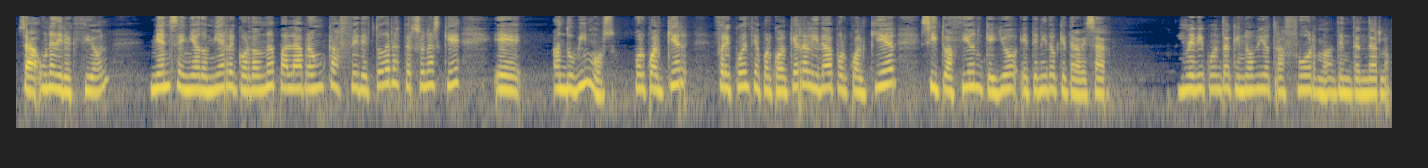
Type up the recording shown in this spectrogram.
sea, una dirección, me ha enseñado, me ha recordado una palabra, un café de todas las personas que eh, anduvimos por cualquier frecuencia, por cualquier realidad, por cualquier situación que yo he tenido que atravesar. Y me di cuenta que no había otra forma de entenderlo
